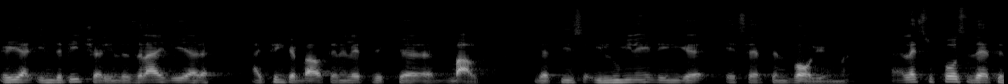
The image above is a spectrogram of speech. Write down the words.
Here in the picture, in the slide here, I think about an electric uh, bulb that is illuminating uh, a certain volume. let's suppose that the,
